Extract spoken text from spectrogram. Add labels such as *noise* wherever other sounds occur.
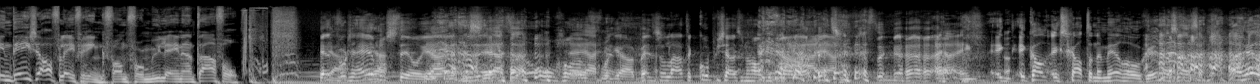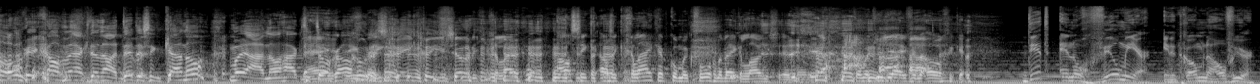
In deze aflevering van Formule 1 aan tafel. Ja, het wordt helemaal ja. stil. Ja, Ja, dat is ja. echt ongelooflijk. Ja. Mensen laten kopjes uit hun handen vallen. Ja, ik, ik, ik, had, ik schatte hem heel hoog in. Dus dat is- heel hoog. Ik gaf hem echt, nou, dit is een kenner. Maar ja, nou haakt hij Nee, toch af. ik, ik gun je zo dat je gelijk hebt. Als ik, als ik gelijk heb, kom ik volgende week langs. En dan kom ik jullie even in de ogen kijken. Dit en nog veel meer in het komende half uur.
